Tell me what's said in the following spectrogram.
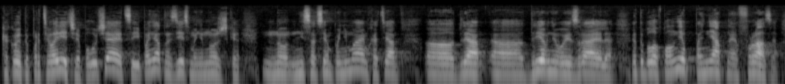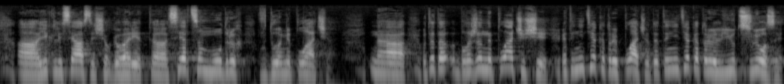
какое противоречие получается. И понятно, здесь мы немножечко ну, не совсем понимаем, хотя э, для древнего Израиля это была вполне понятная фраза. Екклесиаст еще говорит, сердцем мудрых в доме плача вот это блаженные плачущие, это не те, которые плачут, это не те, которые льют слезы.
